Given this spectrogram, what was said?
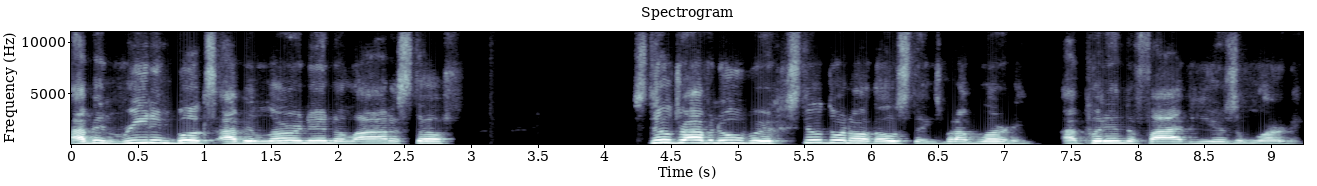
I've been reading books, I've been learning a lot of stuff. Still driving Uber, still doing all those things, but I'm learning. I put in the five years of learning,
